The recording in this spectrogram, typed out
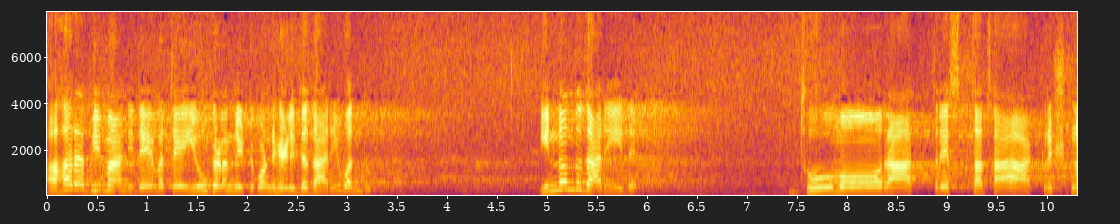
ಅಹರಭಿಮಾನಿ ದೇವತೆ ಇವುಗಳನ್ನು ಇಟ್ಟುಕೊಂಡು ಹೇಳಿದ ದಾರಿ ಒಂದು. ಇನ್ನೊಂದು ದಾರಿ ಇದೆ. ಧೂಮೋ ರಾತ್ರಿಸ್ತಥಾ ಕೃಷ್ಣ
